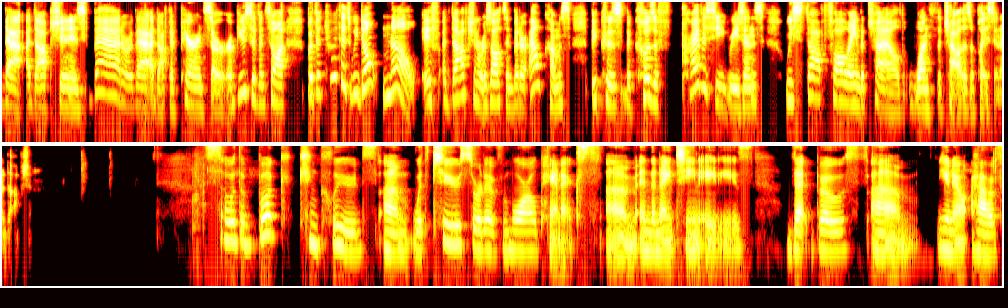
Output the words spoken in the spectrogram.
that adoption is bad or that adoptive parents are abusive and so on but the truth is we don't know if adoption results in better outcomes because because of privacy reasons we stop following the child once the child is placed in adoption so the book concludes um, with two sort of moral panics um, in the 1980s that both, um, you know, have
